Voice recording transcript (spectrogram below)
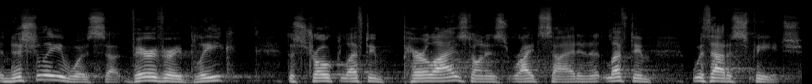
initially was uh, very, very bleak. The stroke left him paralyzed on his right side, and it left him without a speech.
